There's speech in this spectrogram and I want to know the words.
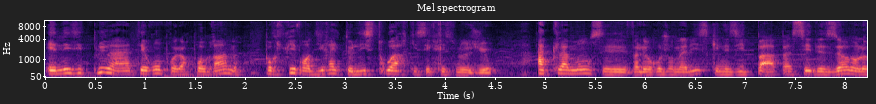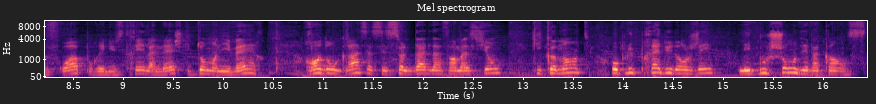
et n'hésitent plus à interrompre leur programme pour suivre en direct l'histoire qui s'écrit sous nos yeux. Acclamons ces valeureux journalistes qui n'hésitent pas à passer des heures dans le froid pour illustrer la neige qui tombe en hiver. Rendons grâce à ces soldats de l'information qui commentent au plus près du danger les bouchons des vacances.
